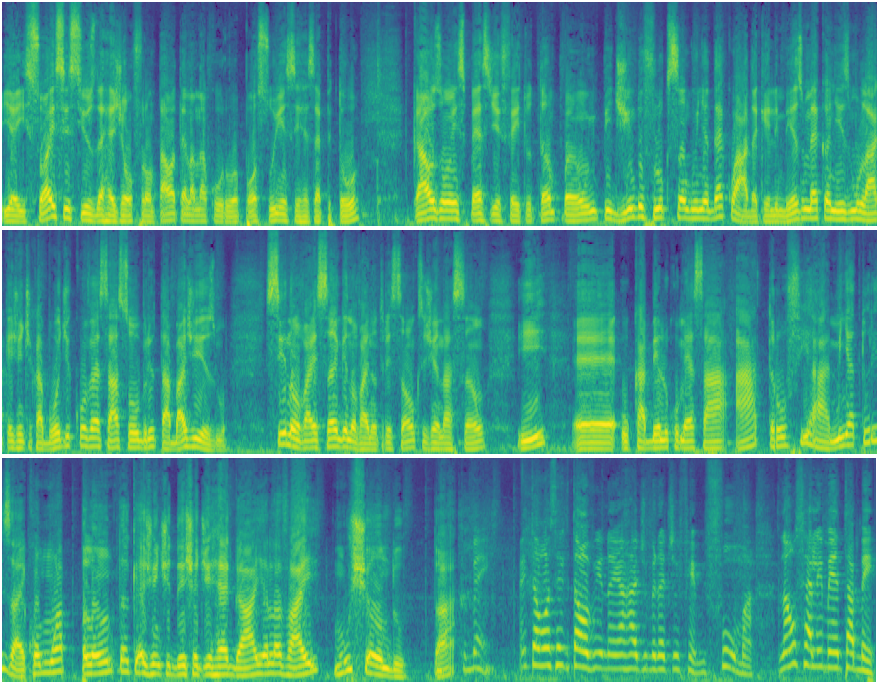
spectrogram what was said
e aí só esses fios da região frontal até lá na coroa possuem esse receptor, causam uma espécie de efeito tampão, impedindo o fluxo sanguíneo adequado, aquele mesmo mecanismo lá que a gente acabou de conversar sobre o tabagismo. Se não vai sangue, não vai nutrição, oxigenação e é, o cabelo começa a atrofiar, miniaturizar. É como uma planta que a gente deixa de regar e ela vai murchando, tá? Muito bem. Então você que está ouvindo aí a Rádio Mirante FM, fuma, não se alimenta bem.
